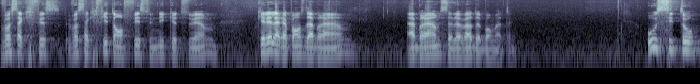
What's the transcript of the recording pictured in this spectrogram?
va, va sacrifier ton fils unique que tu aimes. Quelle est la réponse d'Abraham? Abraham se leva de bon matin. Aussitôt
